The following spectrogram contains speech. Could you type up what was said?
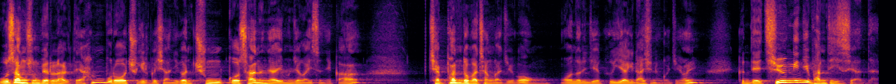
우상숭배를 할 때 함부로 죽일 것이 아니 이건 죽고 사느냐의 문제가 있으니까 재판도 마찬가지고 오늘 이제 그 이야기를 하시는 거죠. 근데 증인이 반드시 있어야 한다.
